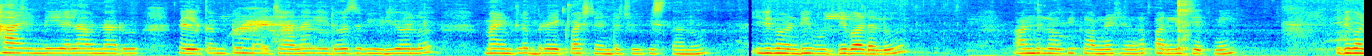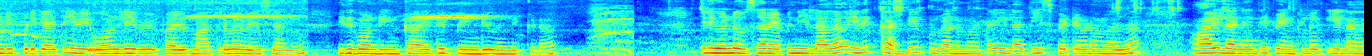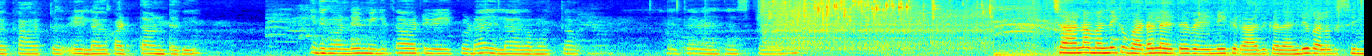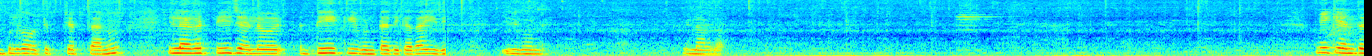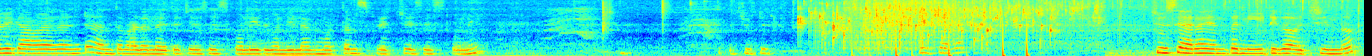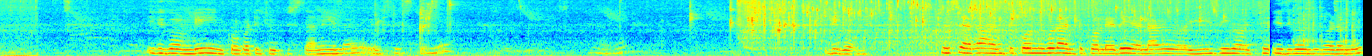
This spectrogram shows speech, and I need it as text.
Hi అండి ఎలా ఉన్నారు? Welcome to my channel. ఈరోజు వీడియోలో మా ఇంట్లో బ్రేక్ఫాస్ట్ ఏంటో చూపిస్తాను. ఇదిగోండి ఉద్దివడలు. అందులోకి కాంబినేషన్గా పల్లీ చట్నీ. ఇదిగోండి ఇప్పటికైతే ఇవి ఓన్లీ ఇవి ఫైవ్ మాత్రమే వేశాను. ఇదిగోండి ఇంకా అయితే పిండి ఉంది ఇక్కడ. ఇదిగోండి ఒకసారి అయిపోయింది. ఇలాగా ఇది కడ్డీ పుల్ల అనమాట ఇలా తీసి పెట్టేయడం వల్ల ఆయిల్ అనేది పెంకులోకి ఇలాగ కారుతూ ఇలాగ పడుతూ ఉంటుంది. ఇదిగోండి మిగతా వాటివి కూడా ఇలాగ మొత్తం అయితే వేసేసుకోవాలి. చాలా మందికి వడలు అయితే వేయనీకి రాదు కదండి వాళ్ళకి సింపుల్గా ఒక టిప్ చెప్తాను. ఇలాగ టీ జల్లు టీకి ఉంటుంది కదా ఇది. ఇదిగోండి ఇలాగా. మీకు ఎంతవి కావాలంటే అంత వడలు అయితే చేసేసుకోవాలి. ఇదిగోండి ఇలాగ మొత్తం స్ప్రెడ్ చేసేసుకొని చుట్టూ చూసారా చూసారా ఎంత నీట్గా వచ్చిందో? ఇదిగోండి ఇంకొకటి చూపిస్తాను. ఇలా వేసేసుకొని. ఇదిగోండి. చూసారా అంటుకొని కూడా అంటుకోలేదు. ఎలా ఈజీగా వచ్చాయి ఇదిగోండి వడలు.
